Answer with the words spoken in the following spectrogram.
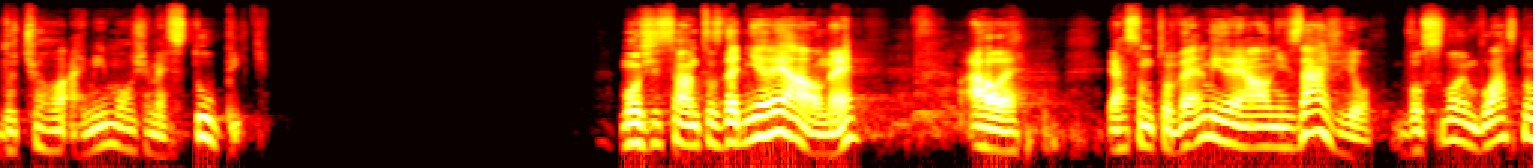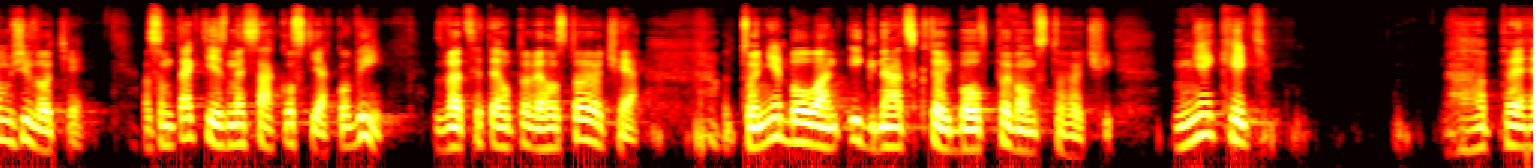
do čoho aj my môžeme vstúpiť. Môže sa vám to zdať nereálne, ale ja som to veľmi reálne zažil vo svojom vlastnom živote. A som taktiež z mesa a kosti ako vy z 21. storočia. To nebol len Ignác, ktorý bol v prvom storočí. Mne keď pe,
